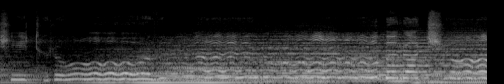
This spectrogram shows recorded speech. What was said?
ci troverò abbracciato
